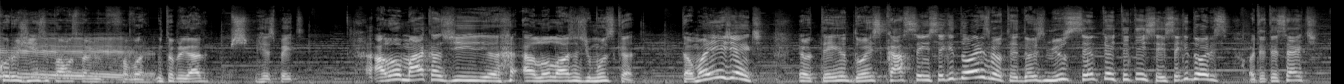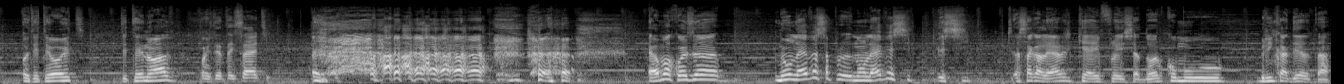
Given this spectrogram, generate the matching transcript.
Corujinhas e palmas pra mim, por favor. Muito obrigado. Psh, me respeito. Alô, marcas de. Alô, lojas de música. Tamo aí, gente. Eu tenho 2K 100 seguidores, meu. Tenho 2.186 seguidores. 87, 88, 89. 87. é uma coisa. Não leve essa, não leve esse, esse, essa galera que é influenciador como brincadeira, tá?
